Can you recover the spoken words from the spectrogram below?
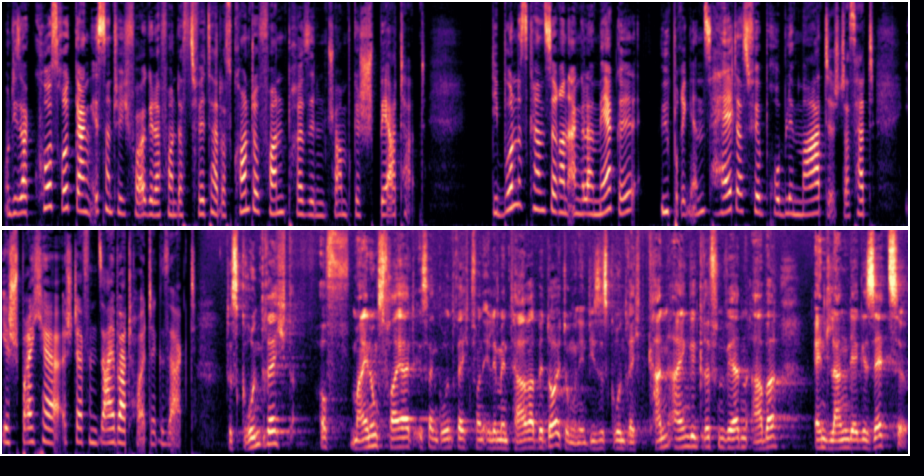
Und dieser Kursrückgang ist natürlich Folge davon, dass Twitter das Konto von Präsident Trump gesperrt hat. Die Bundeskanzlerin Angela Merkel Übrigens hält das für problematisch. Das hat ihr Sprecher Steffen Seibert heute gesagt. Das Grundrecht auf Meinungsfreiheit ist ein Grundrecht von elementarer Bedeutung. Und in dieses Grundrecht kann eingegriffen werden, aber entlang der Gesetze,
